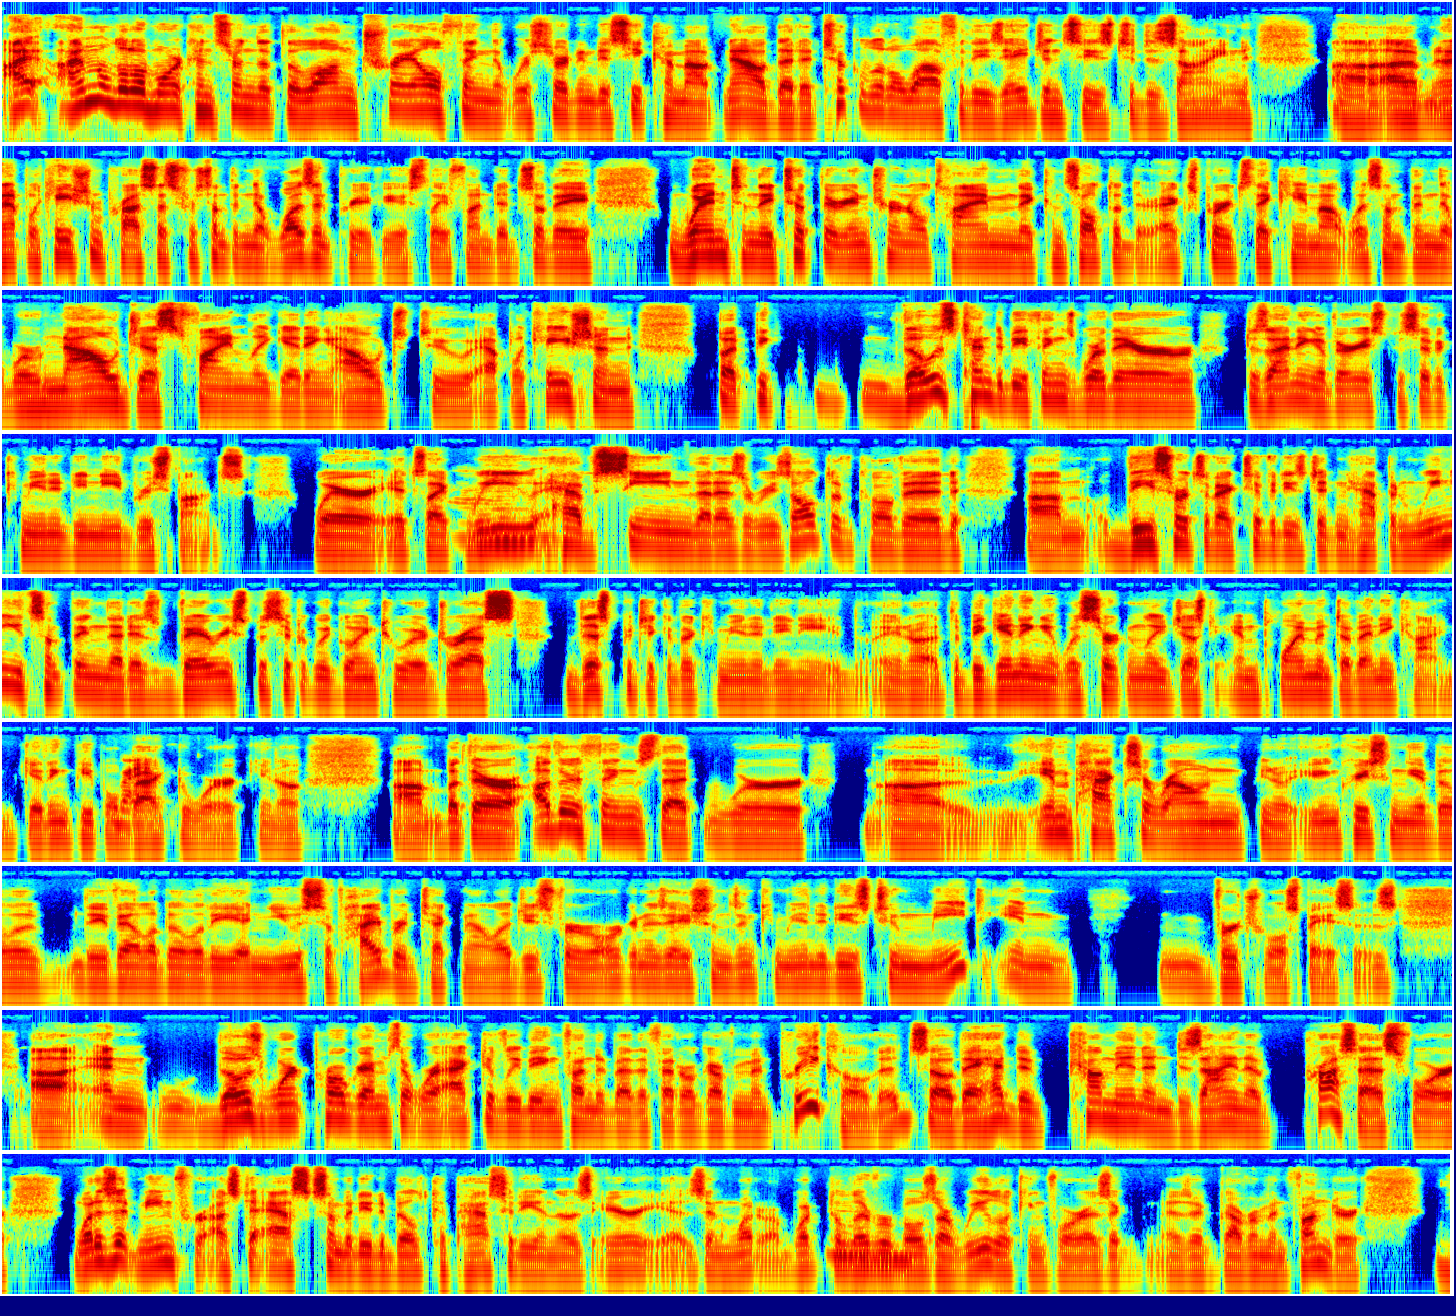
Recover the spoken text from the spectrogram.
I, I'm a little more concerned that the long trail thing that we're starting to see come out now, that it took a little while for these agencies to design uh, an application process for something that wasn't previously funded. So they went and they took their internal time, they consulted their experts, they came out with something that we're now just finally getting out to application. But be, those tend to be things where they're designing a very specific community need response, where it's like, mm. we have seen that as a result of COVID, um, these sorts of activities didn't happen. We need something that is very specifically going to address this particular community need. You know, at the beginning, it was certainly just employment of any kind, getting people right. back to work. You know, um, but there are other things that were uh, impacts around you know increasing the ability, the availability and use of hybrid technologies for organizations and communities to meet in virtual spaces. Uh, and those weren't programs that were actively being funded by the federal government pre COVID. So they had to come in and design a process for what does it mean for us to ask somebody to build capacity in those areas and what, what mm-hmm. deliverables mm-hmm. are we looking for as a, as a government funder?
